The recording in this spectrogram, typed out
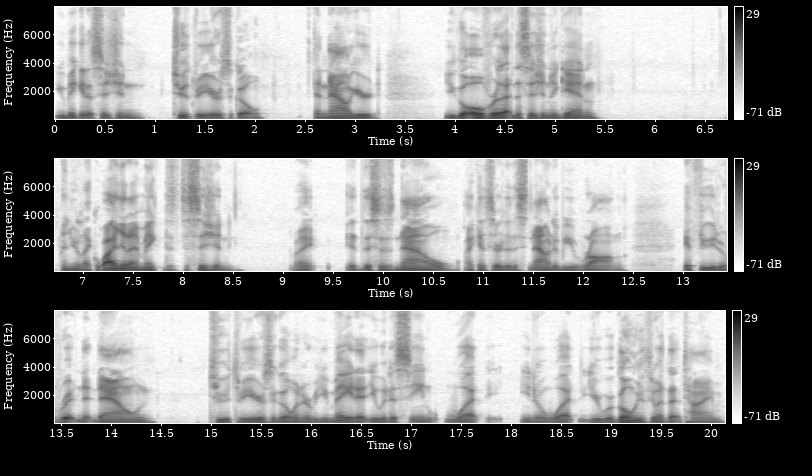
you make a decision two three years ago, and now you're you go over that decision again, and you're like, why did I make this decision? Right? It, this is now I consider this now to be wrong. If you'd have written it down two or three years ago, whenever you made it, you would have seen what you know what you were going through at that time,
